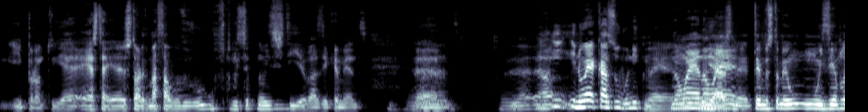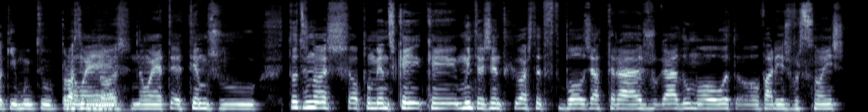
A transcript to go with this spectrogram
e pronto, é, esta é a história de Massal do futebolista que não existia, basicamente. Uh, e, e, não é caso único, não é? Não é, não Aliás, é. Né? Temos também um, exemplo aqui muito próximo é, de nós. Não é, temos o... Todos nós, ou pelo menos quem, quem, muita gente que gosta de futebol já terá jogado uma ou, outra, ou várias versões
